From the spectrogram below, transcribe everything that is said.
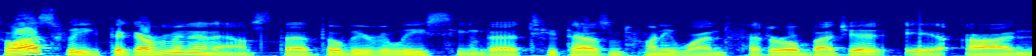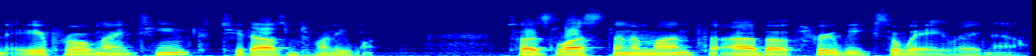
So last week, the government announced that they'll be releasing the 2021 federal budget on April 19th, 2021. So that's less than a month, uh, about three weeks away right now.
